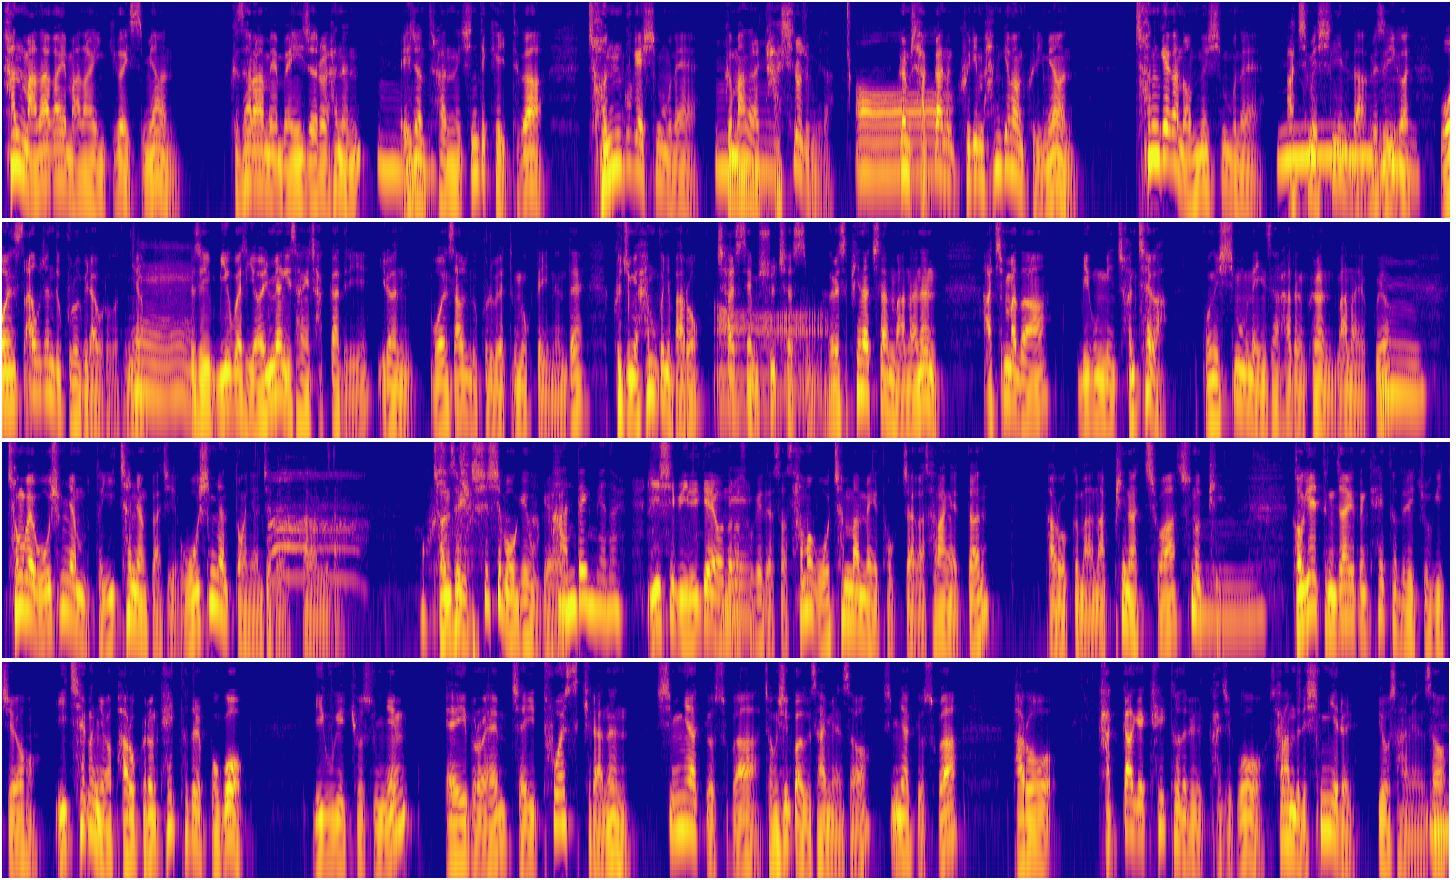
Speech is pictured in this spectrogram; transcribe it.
한 만화가의 만화가 인기가 있으면 그 사람의 매니저를 하는 에이전트를 하는 신디케이트가 전국의 신문에 그 만화를 다 실어줍니다. 어. 그럼 작가는 그림 한 개만 그리면 천 개가 넘는 신문에 아침에 실린다. 그래서 이거 one thousand 그룹이라고 그러거든요. 네. 그래서 이 미국에서 10명 이상의 작가들이 이런 one thousand 그룹에 등록돼 있는데 그 중에 한 분이 바로 찰스 엠 슐츠였습니다. 그래서 피너츠라는 만화는 아침마다 미국민 전체가 보는 신문에 인사를 하던 그런 만화였고요. 1950년부터 2000년까지 50년 동안 연재된 만화입니다. 전 세계 75개국에 반백면을. 21개 언어로 네. 소개돼서 3억 5천만 명의 독자가 사랑했던 바로 그 만화 피너츠와 스누피. 거기에 등장했던 캐릭터들이 쭉 있죠. 이 책은요, 바로 그런 캐릭터들을 보고 미국의 교수님 에이브러햄 제이 투어스키라는 심리학 교수가 정신과 의사면서 심리학 교수가 바로 각각의 캐릭터들을 가지고 사람들의 심리를 묘사하면서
